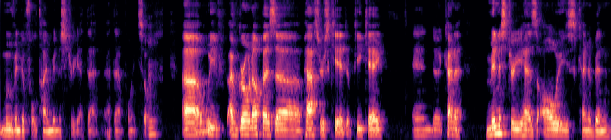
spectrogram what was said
move into full time ministry at that at that point. So. Mm. Uh, we've I've grown up as a pastor's kid, a PK, and uh, kind of ministry has always kind of been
